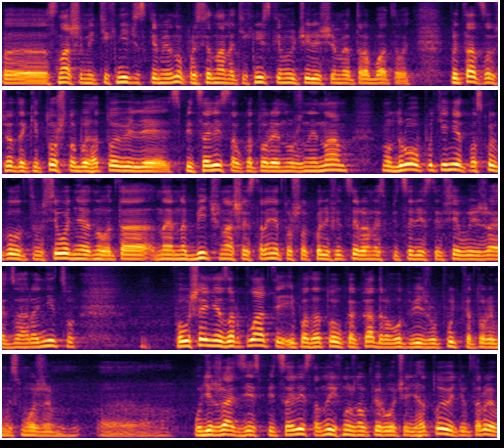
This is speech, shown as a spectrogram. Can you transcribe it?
с нашими техническими, ну, профессионально-техническими училищами отрабатывать, пытаться все-таки то, чтобы готовили специалистов, которые нужны нам. Ну, другого пути нет, поскольку вот сегодня, ну, это, наверное, бич в нашей стране, то, что квалифицированные специалисты все выезжают за границу. Повышение зарплаты и подготовка кадров, вот вижу путь, который мы сможем э, удержать здесь специалистов. Ну, их нужно в первую очередь готовить, и второе,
